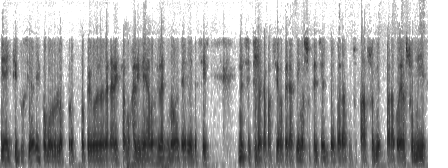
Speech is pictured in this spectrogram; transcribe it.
y instituciones como los propios gobiernos de Canarias estamos alineados en la misma materia, es decir, no existe una capacidad operativa suficiente para, para poder asumir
